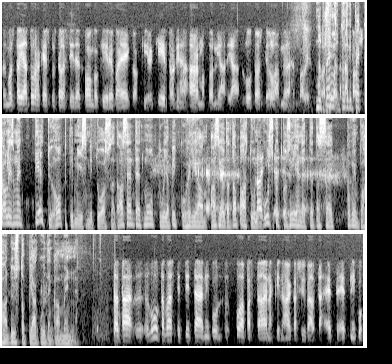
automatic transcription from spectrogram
Minusta on ihan turha keskustella siitä, että onko kiire vai eikö ole kiire. Kiire on ihan armoton ja, ja luultavasti ollaan myöhässä Mutta sulla kuitenkin. Pekka oli semmoinen tietty optimismi tuossa, että asenteet muuttuu ja pikkuhiljaa asioita tapahtuu. No, Niin uskotko siihen, että tässä ei kovin pahaan dystopiaan kuitenkaan mennä? Tota, luultavasti pitää niin kuin, kuopasta ainakin aika syvältä. Et, et, niin kuin,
